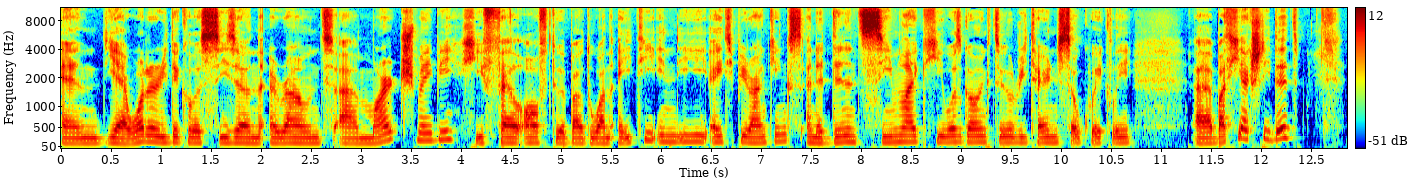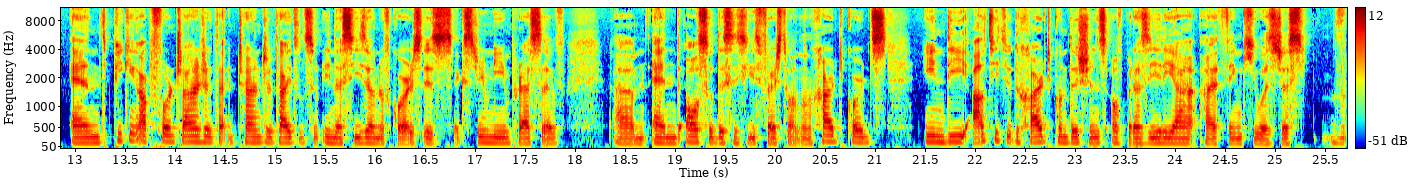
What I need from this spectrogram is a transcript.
and yeah, what a ridiculous season. Around uh, March, maybe, he fell off to about 180 in the ATP rankings, and it didn't seem like he was going to return so quickly. Uh, but he actually did. And picking up four challenger, t- challenger titles in a season, of course, is extremely impressive. Um, and also, this is his first one on hard courts. In the altitude hard conditions of Brasilia, I think he was just v-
